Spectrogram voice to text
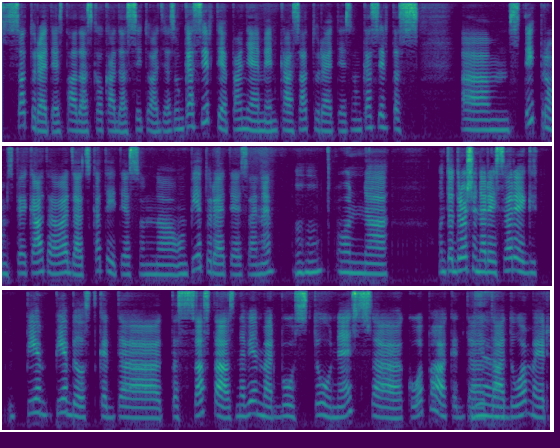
saturēties tādās kaut kādās situācijās. Un kas ir tie paņēmieni, kā saturēties, un kas ir tas um, stiprums, pie kā tev vajadzētu skatīties un, uh, un pieturēties, vai ne? Uh -huh. Un, uh, un tad droši vien arī svarīgi pie, piebilst, ka uh, tas sastāvs nevienmēr būs tu un es uh, kopā, kad uh, Jā. tā doma ir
